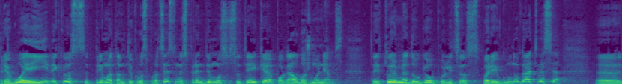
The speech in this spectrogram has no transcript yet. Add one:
reaguoja į įvykius, prima tam tikrus procesinius sprendimus, suteikia pagalbą žmonėms. Tai turime daugiau policijos pareigūnų gatvėse, e,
